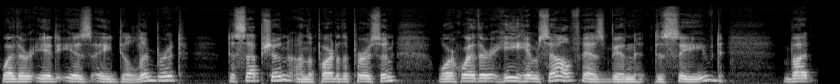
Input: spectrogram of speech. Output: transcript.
Whether it is a deliberate deception on the part of the person or whether he himself has been deceived, but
